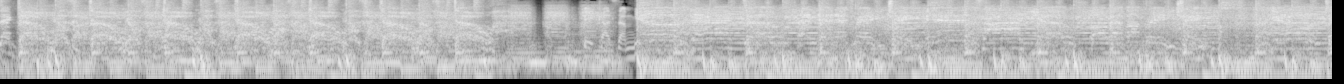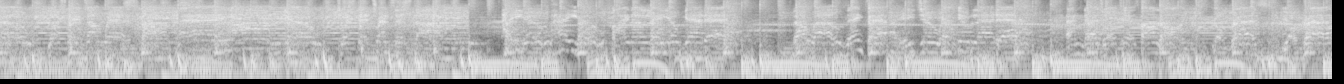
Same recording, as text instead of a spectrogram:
music go. Because the music. Your breath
